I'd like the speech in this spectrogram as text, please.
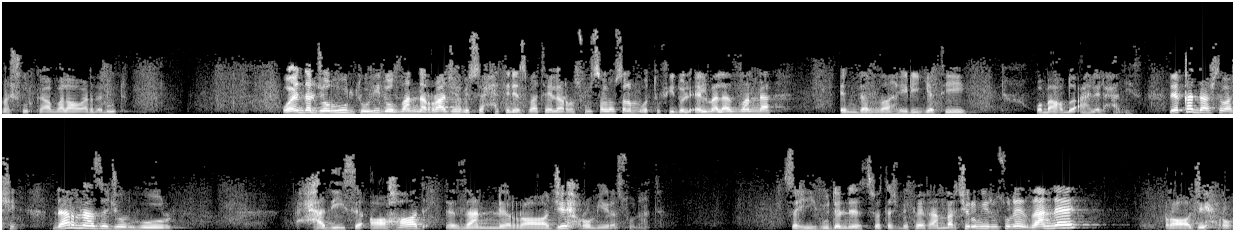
مشهور که اول آورده بود. وعند الجمهور تفيد الظن الراجح بصحة نسبته إلى الرسول صلى الله عليه وسلم وتفيد العلم لا الظن عند الظاهرية وبعض أهل الحديث. دقت داشته باشید در نزد جمهور حدیث آهاد ظن راجح رو میرسوند. صحیح بودن نسبتش به پیغمبر چی رو میرسونه؟ ظن راجح رو.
